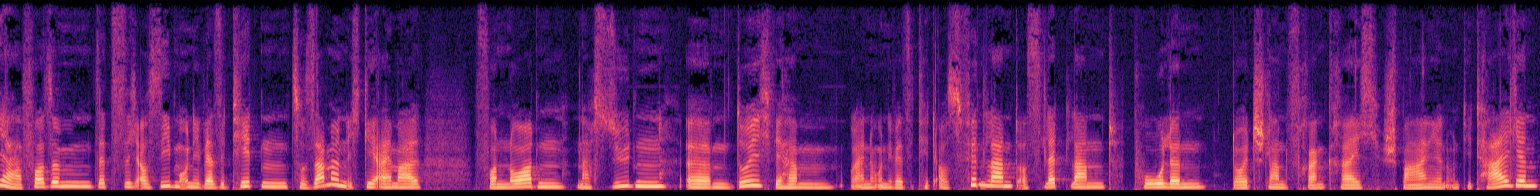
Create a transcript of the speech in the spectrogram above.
Ja, FOSM setzt sich aus sieben Universitäten zusammen. Ich gehe einmal von Norden nach Süden ähm, durch. Wir haben eine Universität aus Finnland, aus Lettland, Polen, Deutschland, Frankreich, Spanien und Italien.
